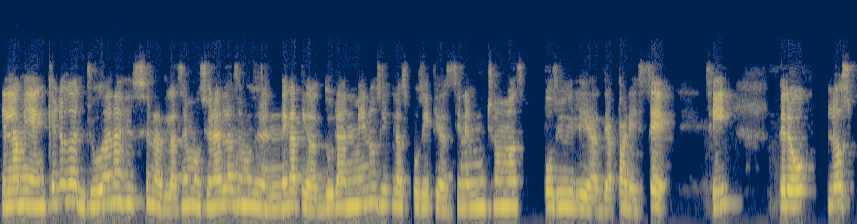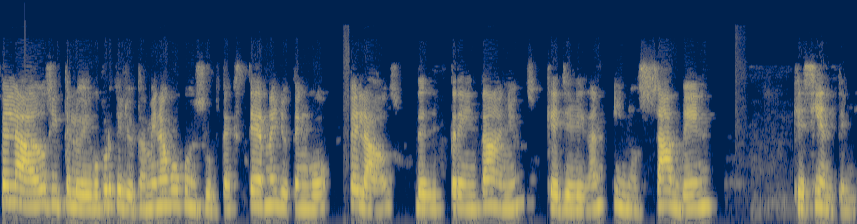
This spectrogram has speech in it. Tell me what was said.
En la medida en que ellos ayudan a gestionar las emociones, las emociones negativas duran menos y las positivas tienen mucha más posibilidad de aparecer, ¿sí? Pero los pelados, y te lo digo porque yo también hago consulta externa, y yo tengo pelados de 30 años que llegan y no saben qué sienten,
